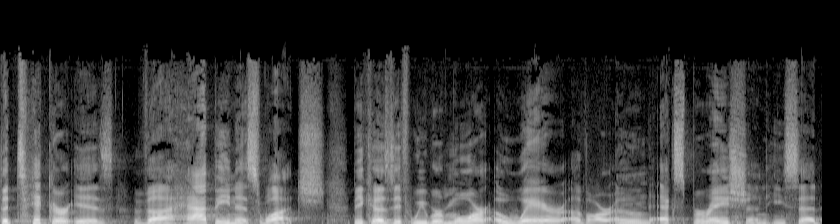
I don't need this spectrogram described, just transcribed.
The Tikker is the happiness watch because if we were more aware of our own expiration, he said,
